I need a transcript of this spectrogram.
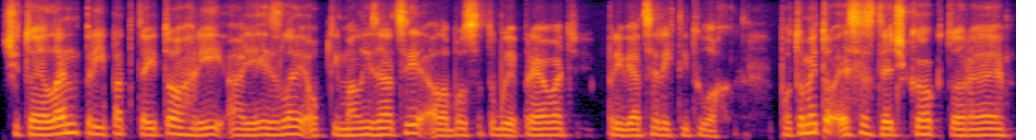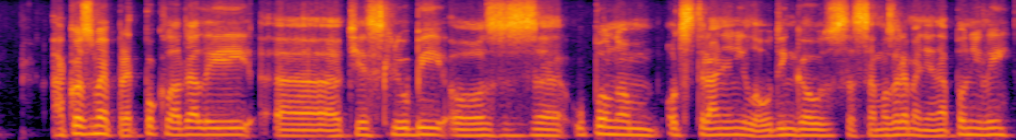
či to je len prípad tejto hry a jej zlej optimalizácie, alebo sa to bude prejavovať pri viacerých tituloch. Potom je to SSD, ktoré Ako sme predpokladali, uh, tie sľuby o z úplnom odstránení loadingov sa samozrejme nenaplnili.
